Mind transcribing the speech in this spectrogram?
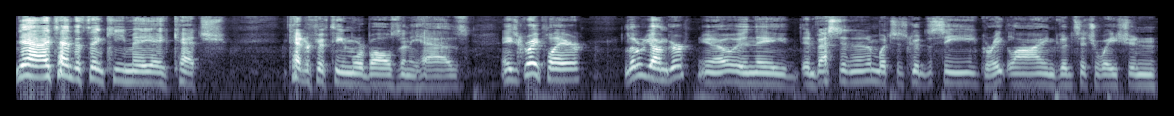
Yeah, I tend to think he may catch 10 or 15 more balls than he has. And he's a great player, a little younger, you know, and they invested in him, which is good to see. Great line, good situation.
